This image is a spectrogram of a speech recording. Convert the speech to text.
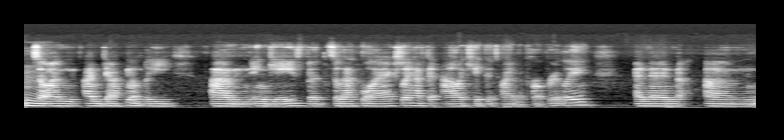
Mm-hmm. So I'm I'm definitely um, engaged, but so that's why I actually have to allocate the time appropriately. And then um,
